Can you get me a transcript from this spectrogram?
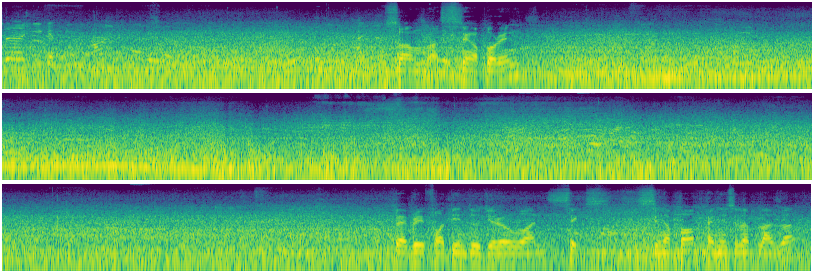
Some are Singaporean. February 14 2016, Singapore Peninsula Plaza.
